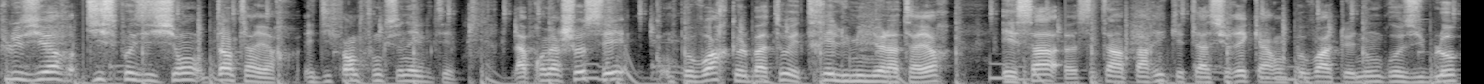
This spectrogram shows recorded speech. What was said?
plusieurs dispositions d'intérieur et différentes fonctionnalités. La première chose, c'est qu'on peut voir que le bateau est très lumineux à l'intérieur. Et ça, euh, c'était un pari qui était assuré car on peut voir avec les nombreux hublots,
